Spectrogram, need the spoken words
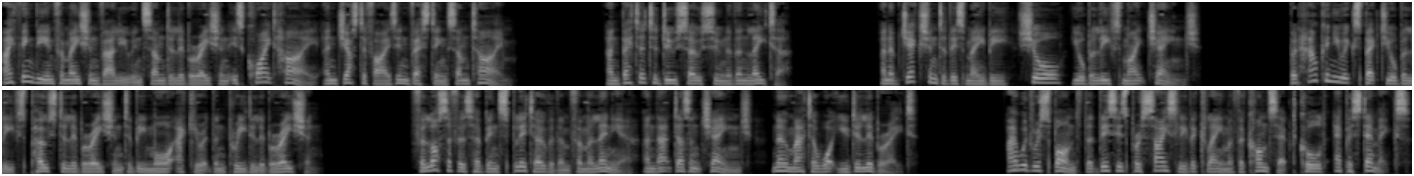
I think the information value in some deliberation is quite high and justifies investing some time. And better to do so sooner than later. An objection to this may be sure, your beliefs might change. But how can you expect your beliefs post deliberation to be more accurate than pre deliberation? Philosophers have been split over them for millennia, and that doesn't change, no matter what you deliberate. I would respond that this is precisely the claim of the concept called epistemics,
